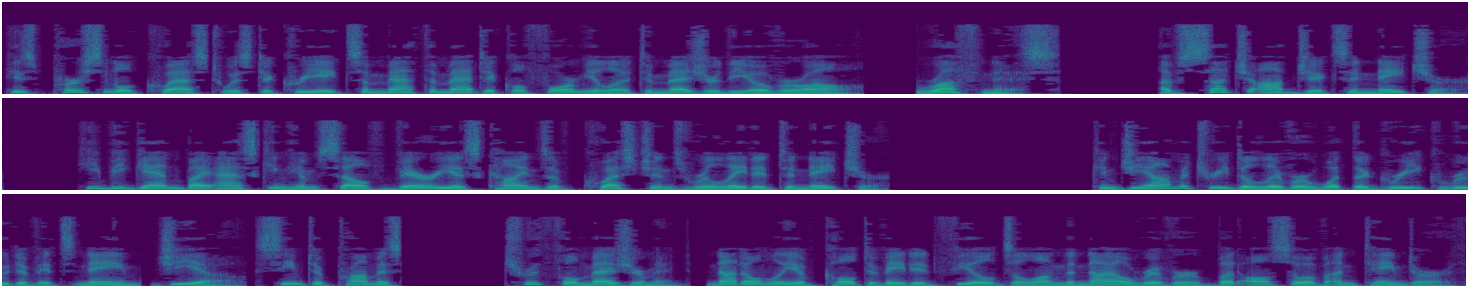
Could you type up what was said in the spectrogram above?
His personal quest was to create some mathematical formula to measure the overall roughness of such objects in nature. He began by asking himself various kinds of questions related to nature. Can geometry deliver what the Greek root of its name geo seemed to promise? Truthful measurement, not only of cultivated fields along the Nile River but also of untamed earth.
